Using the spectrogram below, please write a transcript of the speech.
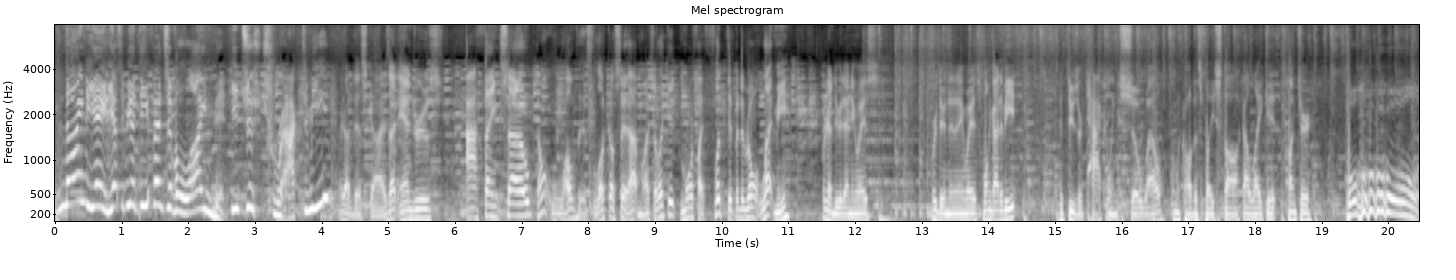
98. He has to be a defensive lineman. He just tracked me. I got this guy. Is that Andrews? I think so. Don't love this look. I'll say that much. I like it more if I flipped it, but it won't let me. We're going to do it anyways. We're doing it anyways. One guy to beat. His dudes are tackling so well. I'm to call this play stock. I like it. Hunter. Oh,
